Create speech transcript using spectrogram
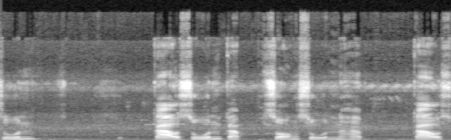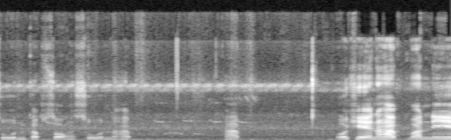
0 90 กับ 20 นะครับ 90 กับ 20 นะครับ ครับ โอเคนะครับ วันนี้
